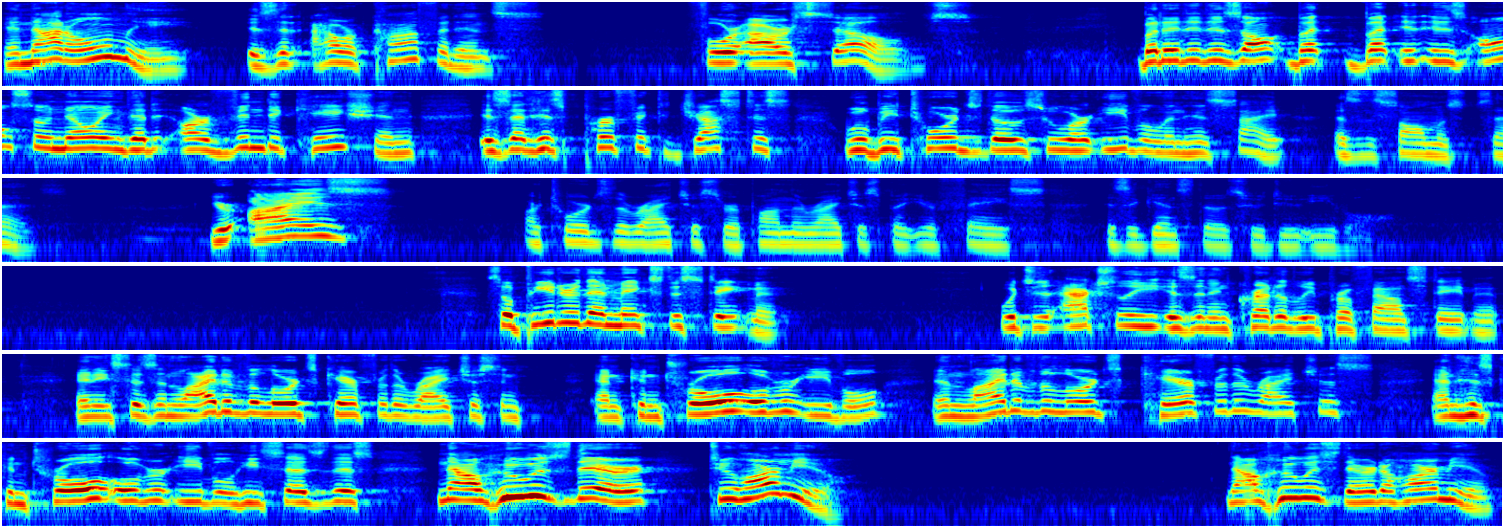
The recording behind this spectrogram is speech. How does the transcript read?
And not only is it our confidence for ourselves, but it is, all, but, but it is also knowing that our vindication is that his perfect justice will be towards those who are evil in his sight, as the psalmist says. Your eyes are towards the righteous or upon the righteous, but your face is against those who do evil. So Peter then makes this statement, which actually is an incredibly profound statement. And he says, In light of the Lord's care for the righteous and, and control over evil, in light of the Lord's care for the righteous and his control over evil, he says this Now who is there to harm you? Now who is there to harm you?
